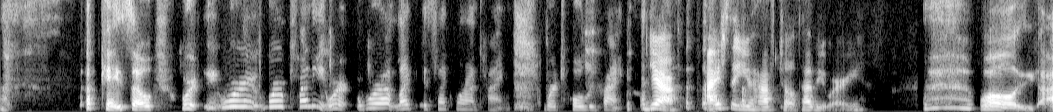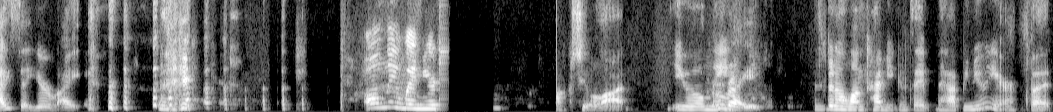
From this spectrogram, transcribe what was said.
Okay, so we're we're we're plenty. We're we're at like it's like we're on time. We're totally fine. Yeah. I say you have till February. Well, I say you're right. only when you're talk to a lot. You only right. it's been a long time you can say Happy New Year. But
